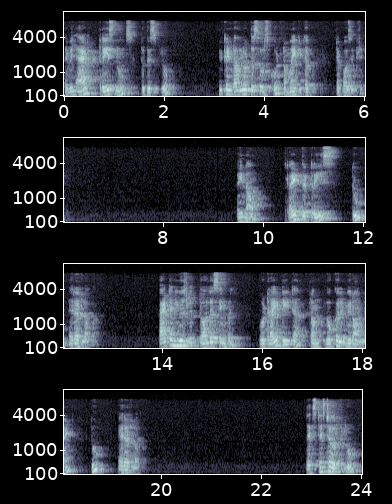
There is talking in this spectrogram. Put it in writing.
I will add trace nodes to this flow. You can download the source code from my GitHub repository. I now write the trace to error log. Pattern used with dollar symbol would write data from local environment to error log. Let's test our flow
